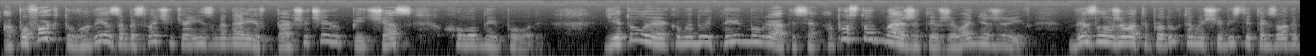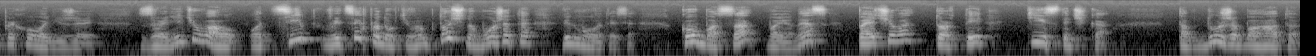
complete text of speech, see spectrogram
А по факту вони забезпечують організм енергію в першу чергу під час холодної погоди. Дієтологи рекомендують не відмовлятися, а просто обмежити вживання жирів, не зловживати продуктами, що містять так звані приховані жири. Зверніть увагу, оці, від цих продуктів ви точно можете відмовитися. Ковбаса, майонез, печиво, торти, тістечка. Там дуже багато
